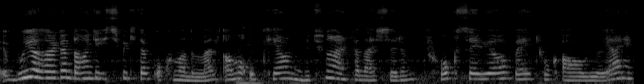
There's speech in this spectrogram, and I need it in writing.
E, Bu yazarken daha önce hiçbir kitap okumadım ben ama okuyan bütün arkadaşlarım çok seviyor ve çok ağlıyor. Yani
